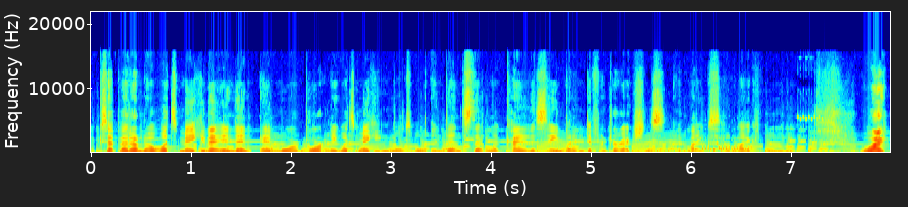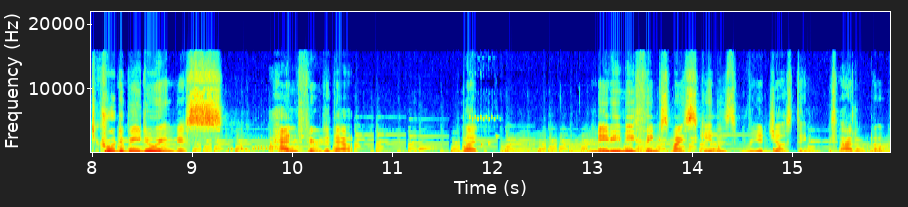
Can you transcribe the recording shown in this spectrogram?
except I don't know what's making that indent, and more importantly, what's making multiple indents that look kind of the same but in different directions and lengths. And I'm like, hmm, what could be doing this? I hadn't figured it out. But maybe me thinks my skin is readjusting. I don't know.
